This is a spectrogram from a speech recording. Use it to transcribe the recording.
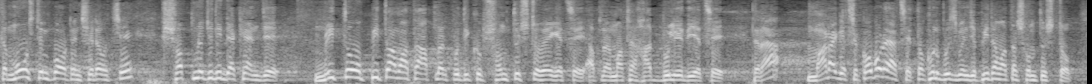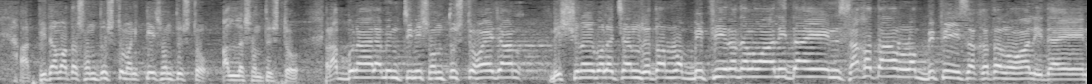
দ্য মোস্ট ইম্পর্টেন্ট সেটা হচ্ছে স্বপ্নে যদি দেখেন যে মৃত পিতা মাতা আপনার প্রতি খুব সন্তুষ্ট হয়ে গেছে, আপনার মাথায় হাত বুলিয়ে দিয়েছে, তারা মারা গেছে, কবরে আছে, তখন বুঝবেন যে পিতা মাতা সন্তুষ্ট। আর পিতা মাতা সন্তুষ্ট মানে কে সন্তুষ্ট? আল্লাহ সন্তুষ্ট। রাব্বুল আলামিন তিনি সন্তুষ্ট হয়ে যান। বিষ্ণু বলেছেন, রেদন রব্বি ফি রাদাল ওয়ালিদাইন সাকাতার রব্বি ফি সাকাতাল ওয়ালিদাইন।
